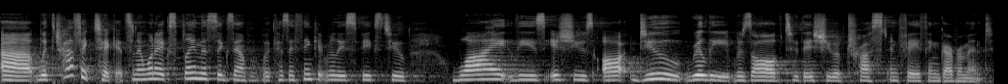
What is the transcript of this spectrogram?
uh, with traffic tickets. And I want to explain this example because I think it really speaks to why these issues are, do really resolve to the issue of trust and faith in government.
